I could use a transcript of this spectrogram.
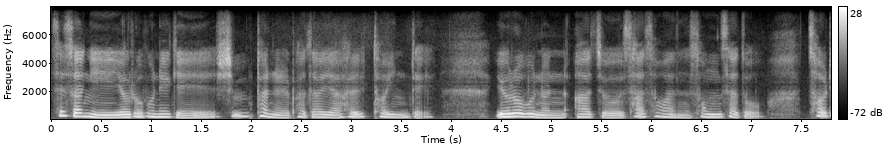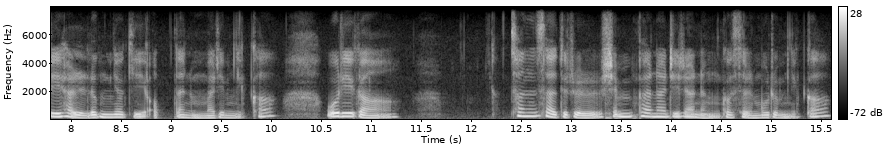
세상이 여러분에게 심판을 받아야 할 터인데 여러분은 아주 사소한 송사도 처리할 능력이 없다는 말입니까? 우리가 천사들을 심판하리라는 것을 모릅니까?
